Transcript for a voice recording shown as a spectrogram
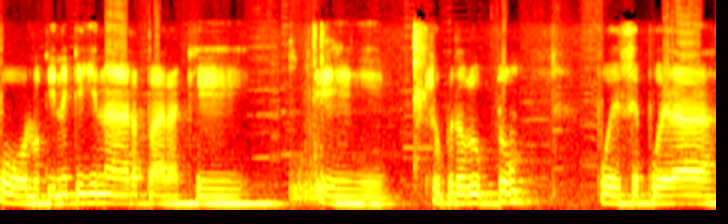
O lo tiene que llenar para que eh, su producto pues se pueda,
